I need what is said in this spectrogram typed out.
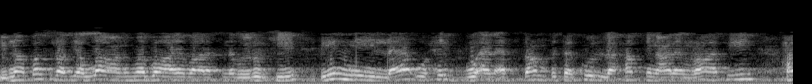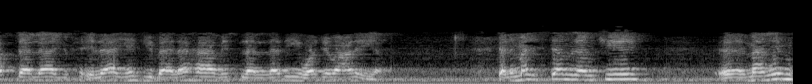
İbn Abbas radiyallahu anhuma bu ayə barəsində buyurur ki, İnni lə uhibbu ən əstanbitə kullə haqqin alə imraati hattə lə yuhilə yecibə ləhə misləlləzi vəcibə aleyyə. Yəni, mən istəmirəm ki, e, mənim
